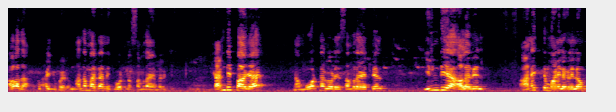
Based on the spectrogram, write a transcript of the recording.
அவ்வளோதான் குப்பைக்கு போயிடும். அந்த மாதிரி தான் இன்னைக்கு ஓட்டுநர் சமுதாயம் இருக்கு. கண்டிப்பாக நம் ஓட்டுநர்களுடைய சமுதாயத்தில் இந்திய அளவில் அனைத்து மாநிலங்களிலும்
